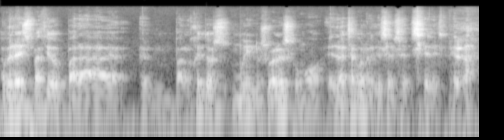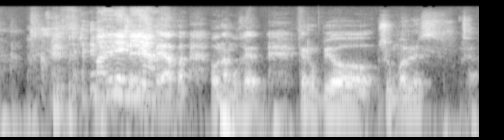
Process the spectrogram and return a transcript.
A ver, hay espacio para, em, para objetos muy inusuales como el hacha con el que se, se, se despega. Madre se mía. despedazaba a una mujer que rompió sus muebles, o sea,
